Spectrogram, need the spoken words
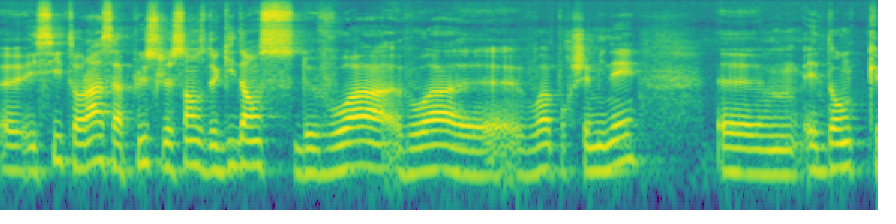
euh, ici, Torah, ça a plus le sens de guidance, de voie, voie, euh, voie pour cheminer. et donc,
